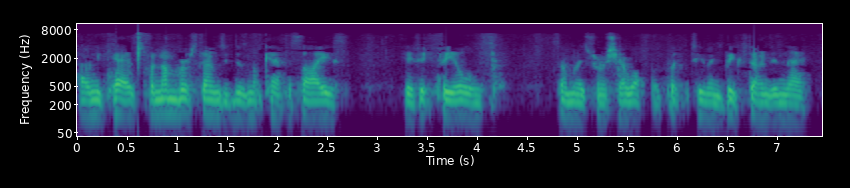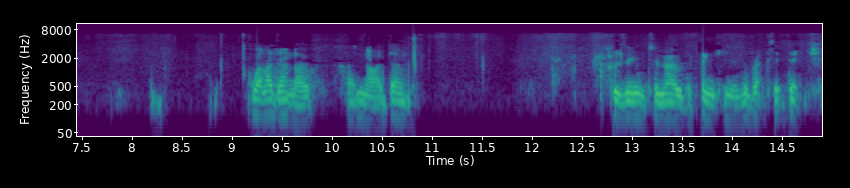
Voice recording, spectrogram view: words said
only cares for number of stones, it does not care for size. If it feels someone is trying to show off but put too many big stones in there, well, I don't know. I, no, I don't presume to know the thinking of the Brexit ditch,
